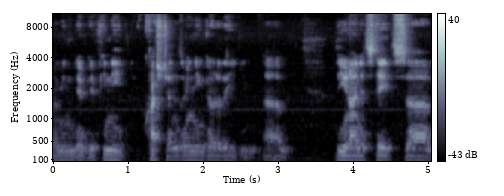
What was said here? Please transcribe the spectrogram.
I mean, if you need questions, I mean, you can go to the um, the United States uh,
